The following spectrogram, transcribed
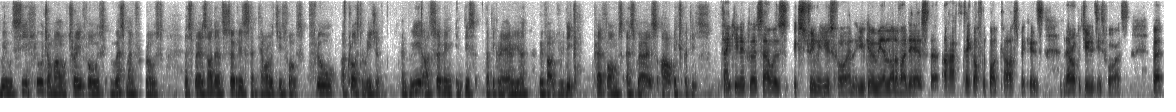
we will see huge amount of trade flows, investment flows, as well as other service and technology flows through across the region. And we are serving in this particular area with our unique platforms as well as our expertise. Thank you, Nicholas. That was extremely useful. And you've given me a lot of ideas that I'll have to take off the podcast because there are opportunities for us. But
